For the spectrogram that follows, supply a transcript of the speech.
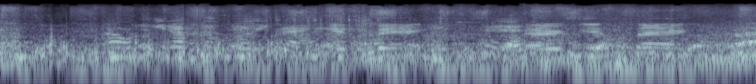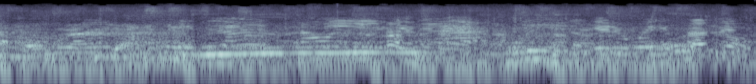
No, he doesn't. Get back. Better get back. He does. Get back. Get away from it.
